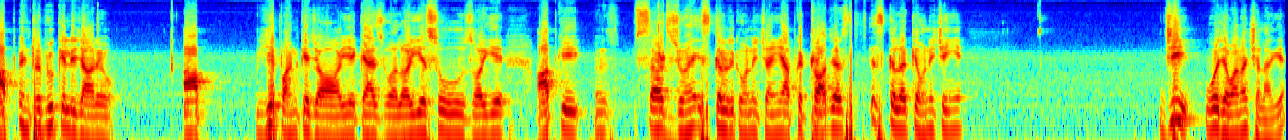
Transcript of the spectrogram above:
आप इंटरव्यू के लिए जा रहे हो। आप ये पहन के जाओ, ये कैजुअल और ये शूज़ और ये आपकी शर्ट्स जो हैं इस कलर के होने चाहिए, आपके ट्राउजर्स इस कलर के होने चाहिए। जी, वो जमाना चला गया।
